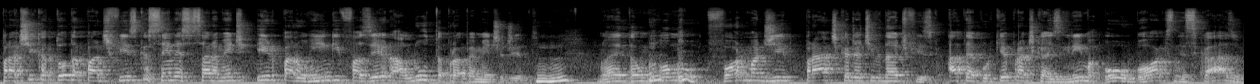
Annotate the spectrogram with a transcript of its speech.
pratica toda a parte física sem necessariamente ir para o ringue e fazer a luta propriamente dita. Uhum. Não é? Então, como forma de prática de atividade física. Até porque praticar esgrima, ou boxe nesse caso,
